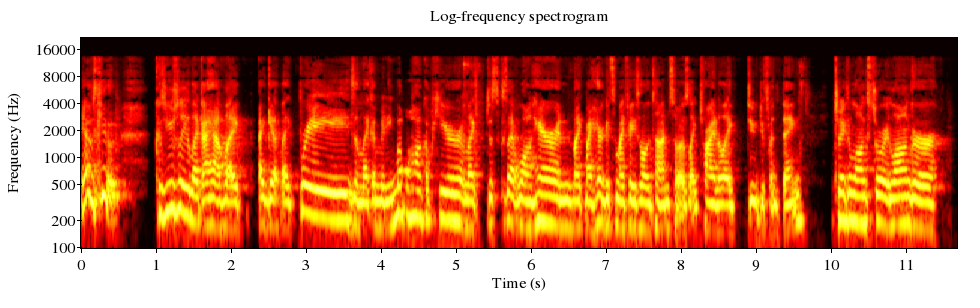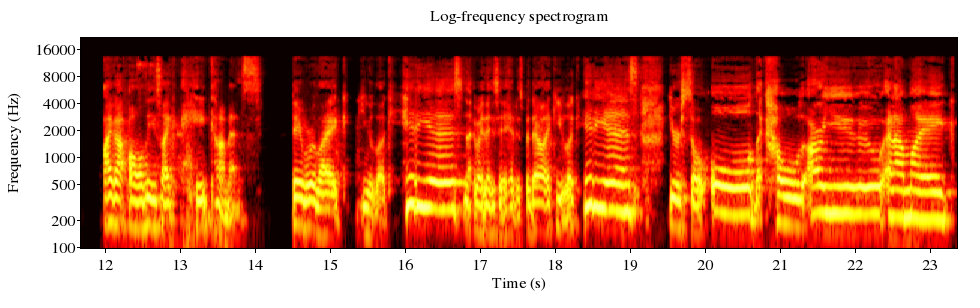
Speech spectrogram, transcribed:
Yeah it was cute because usually like I have like I get like braids and like a mini mohawk up here and like just because I have long hair and like my hair gets in my face all the time. So I was like trying to like do different things. To make a long story longer, I got all these like hate comments. They were like, "You look hideous." Not, they say hideous, but they're like, "You look hideous. You're so old. Like, how old are you?" And I'm like,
